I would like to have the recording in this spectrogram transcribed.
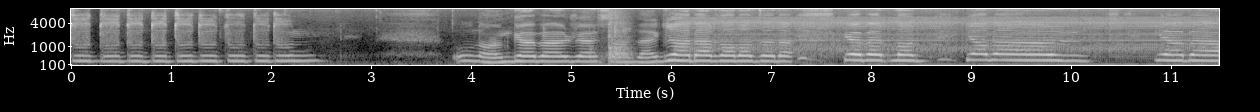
du du du du du du du du du Ulan geber sen geber lan geber lan geber geberiyorum.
